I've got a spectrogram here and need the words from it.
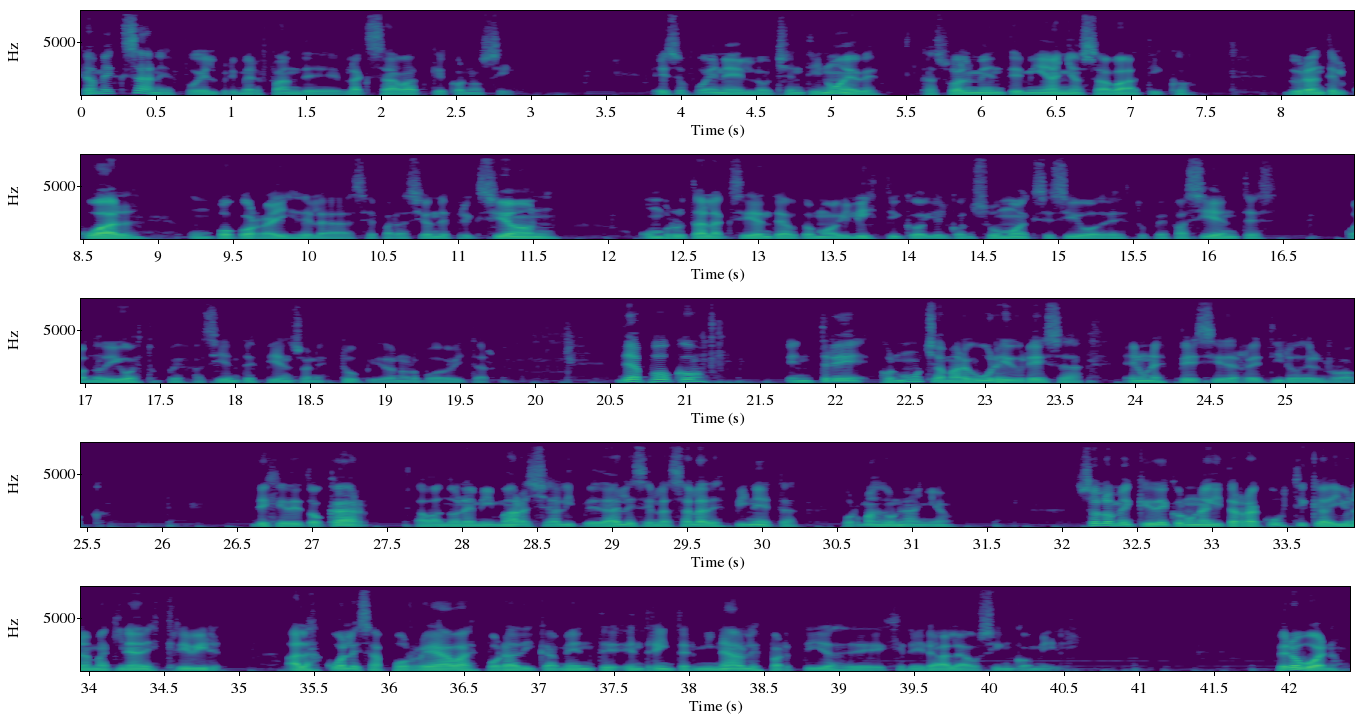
Gamexane fue el primer fan de Black Sabbath que conocí. Eso fue en el 89, casualmente mi año sabático, durante el cual, un poco a raíz de la separación de fricción, un brutal accidente automovilístico y el consumo excesivo de estupefacientes, cuando digo estupefacientes pienso en estúpido, no lo puedo evitar, de a poco entré con mucha amargura y dureza en una especie de retiro del rock. Dejé de tocar Abandoné mi Marshall y pedales en la sala de Spinetta por más de un año. Solo me quedé con una guitarra acústica y una máquina de escribir, a las cuales aporreaba esporádicamente entre interminables partidas de Generala o 5000. Pero bueno,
